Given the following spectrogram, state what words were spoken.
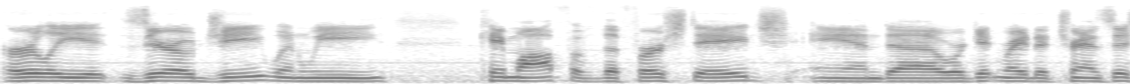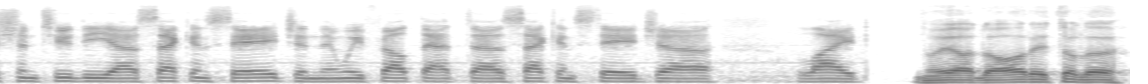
early zero G when we came off of the first stage, and uh, we're getting ready to transition to the second stage, and then we felt that second stage light. Nou ja, daar het hulle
